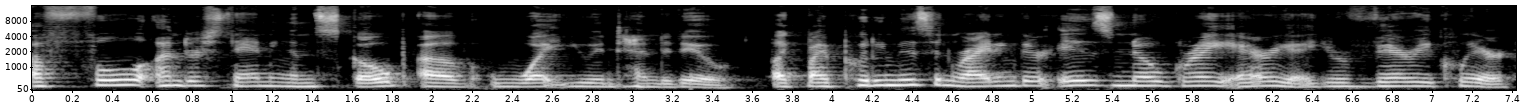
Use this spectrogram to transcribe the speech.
a full understanding and scope of what you intend to do. Like by putting this in writing, there is no gray area. You're very clear.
